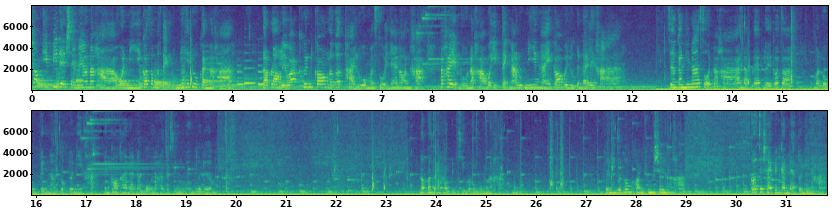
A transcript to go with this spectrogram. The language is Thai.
ช่อง Ify Day Channel นะคะ วันนี้ก็จะมาแต่งลุคนี้ให้ดูกันนะคะ รับรองเลยว่าขึ้นกล้องแล้วก็ถ่ายรูปออกมาสวยแน่นอนค่ะ ถ้าใครอยากรู้นะคะ ว่าอิฟแต่งหน้าลุคนี้ยังไงก็ไปดูกันได้เลยค่ะ เจอกันที่หน้าสดนะคะอันดับแรกเลยก็จะมาลงเป็นน้ำตกตัวนี้ค่ะ เป็นของค่าดานาโบนะคะ ตัวสีน้ำเงินตัวเดิม เราก็จะมาลงเป็นครีมบำรุงนะคะ ตัวนี้จะเพิ่มความชุ่มชื่นนะคะ ก็จะใช้เป็นกันแดดตัวนี้นะคะ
